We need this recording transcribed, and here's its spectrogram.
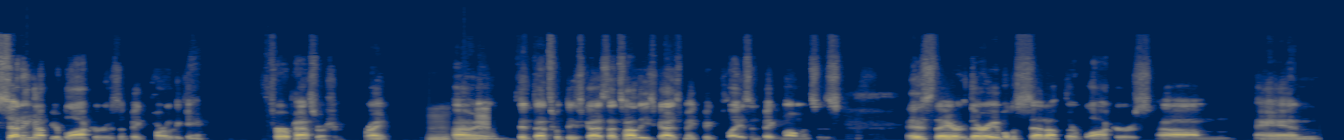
setting up your blocker is a big part of the game for a pass rusher, right? Mm-hmm. I mean, that's what these guys. That's how these guys make big plays in big moments. Is is they're they're able to set up their blockers um, and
